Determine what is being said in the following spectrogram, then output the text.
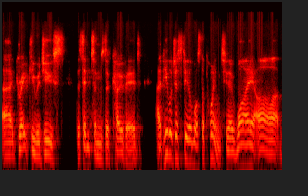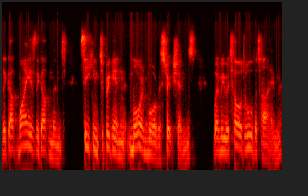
uh, greatly reduce the symptoms of COVID, and people just feel, what's the point? You know, why are the gov- why is the government seeking to bring in more and more restrictions when we were told all the time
